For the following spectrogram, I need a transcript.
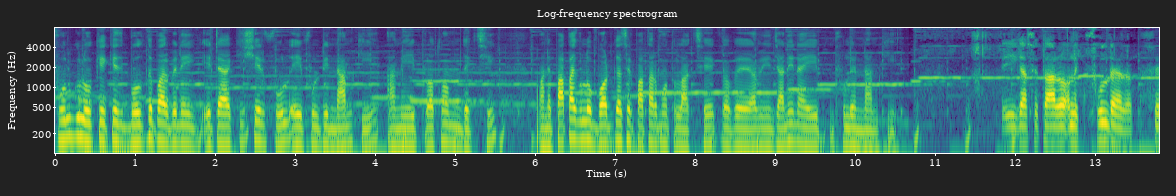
ফুলগুলো কে কে বলতে পারবেন এই, এটা কিসের ফুল? এই ফুলটির নাম কি? আমি প্রথম দেখছি। মানে পাতাগুলো বট গাছের পাতার মতো লাগছে, তবে আমি জানি না এই ফুলের নাম কি। এই গাছে তো আরও অনেক ফুল দেখা যাচ্ছে,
